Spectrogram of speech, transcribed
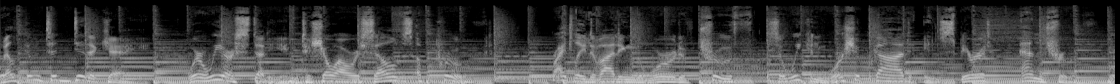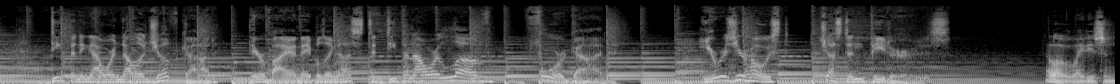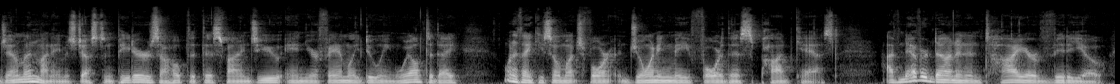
Welcome to Didache, where we are studying to show ourselves approved, rightly dividing the word of truth so we can worship God in spirit and truth, deepening our knowledge of God, thereby enabling us to deepen our love for God. Here is your host, Justin Peters. Hello, ladies and gentlemen. My name is Justin Peters. I hope that this finds you and your family doing well today. Want to thank you so much for joining me for this podcast. I've never done an entire video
